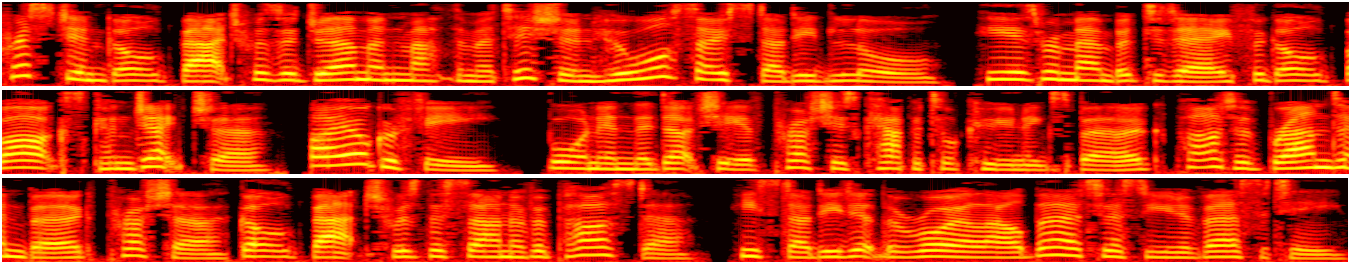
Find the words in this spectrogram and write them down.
Christian Goldbach was a German mathematician who also studied law. He is remembered today for Goldbach's conjecture. Biography Born in the Duchy of Prussia's capital Königsberg, part of Brandenburg, Prussia, Goldbach was the son of a pastor. He studied at the Royal Albertus University.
